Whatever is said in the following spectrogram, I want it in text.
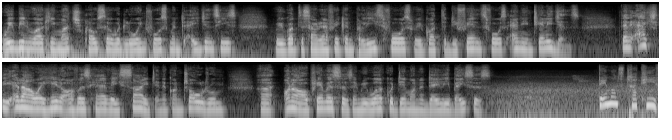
We've been working much closer with law enforcement agencies. We've got the South African Police Force, we've got the Defense Force and intelligence that actually at our head office have a site and a control room uh, on our premises and we work with them on a daily basis. Demonstrativ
